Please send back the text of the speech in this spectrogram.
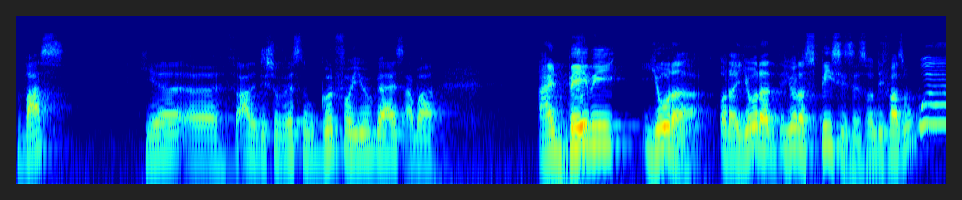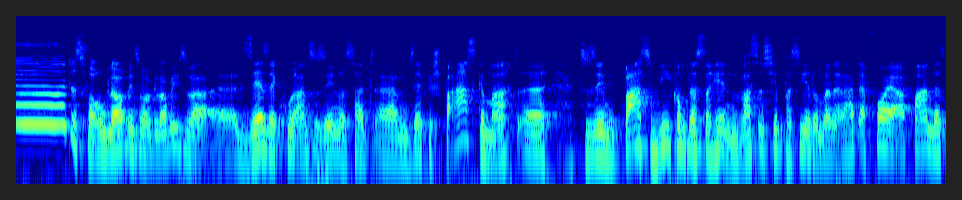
was hier äh, für alle, die schon wissen, good for you guys, aber ein Baby Yoda oder Yoda, Yoda Species ist. Und ich war so, what? Es war unglaublich, es war unglaublich, es war äh, sehr, sehr cool anzusehen und es hat ähm, sehr viel Spaß gemacht äh, zu sehen, was, wie kommt das dahin, was ist hier passiert? Und man hat ja vorher erfahren, dass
